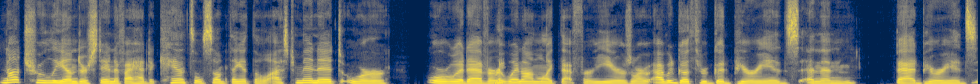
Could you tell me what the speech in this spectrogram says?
not truly understand if I had to cancel something at the last minute or or whatever. Right. It went on like that for years, or I would go through good periods and then bad periods.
